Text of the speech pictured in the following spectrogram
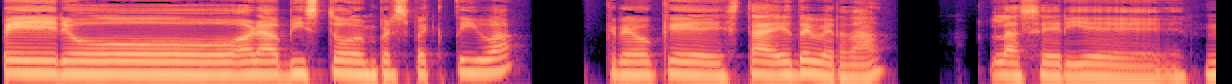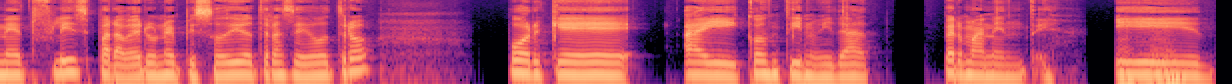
Pero ahora visto en perspectiva, creo que esta es de verdad la serie Netflix para ver un episodio tras de otro, porque hay continuidad permanente. Y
